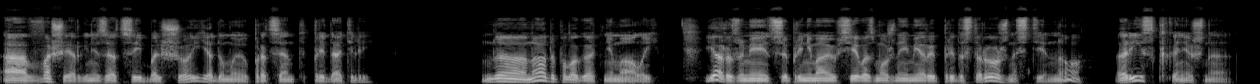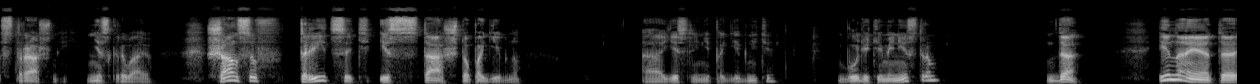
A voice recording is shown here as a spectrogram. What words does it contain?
А в вашей организации большой, я думаю, процент предателей? Да, надо полагать, немалый. Я, разумеется, принимаю все возможные меры предосторожности, но Риск, конечно, страшный, не скрываю. Шансов тридцать из ста, что погибну. А если не погибнете, будете министром? Да. И на это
